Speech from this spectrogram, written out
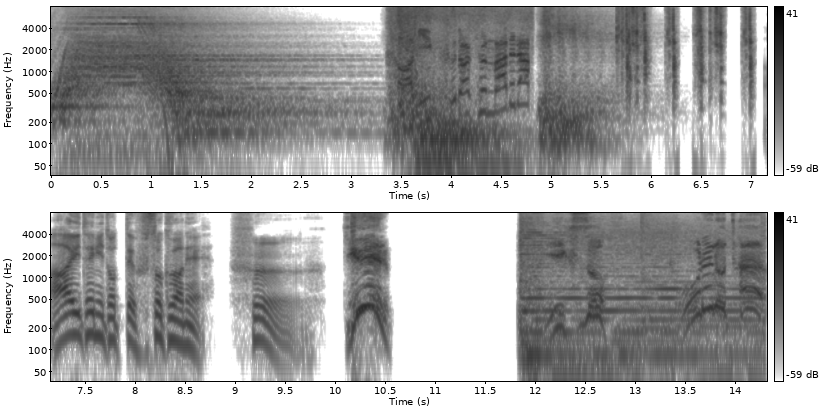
噛み砕くまでだ。相手にとって不足はねえ。ふんデュエル。行くぞ。俺のターン。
